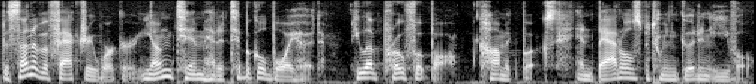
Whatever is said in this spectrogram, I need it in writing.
The son of a factory worker, young Tim had a typical boyhood. He loved pro football, comic books, and battles between good and evil.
